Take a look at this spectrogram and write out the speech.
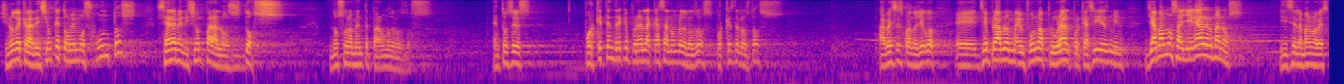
sino de que la decisión que tomemos juntos sea de bendición para los dos, no solamente para uno de los dos. Entonces, ¿por qué tendré que poner la casa a nombre de los dos? Porque es de los dos. A veces cuando llego, eh, siempre hablo en, en forma plural, porque así es mi... Ya vamos a llegar, hermanos. Y dice el hermano una vez,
